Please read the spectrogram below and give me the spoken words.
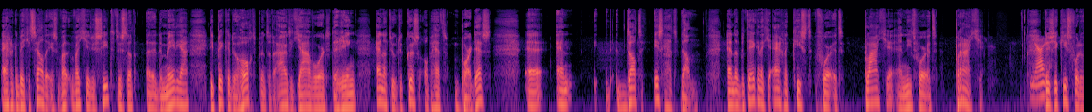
eigenlijk een beetje hetzelfde is. Wat, wat je dus ziet, dus dat uh, de media... die pikken de hoogtepunten eruit, het ja-woord, de ring... en natuurlijk de kus op het bordes. Uh, en dat is het dan. En dat betekent dat je eigenlijk kiest voor het plaatje... en niet voor het praatje. Ja, ja. Dus je kiest voor de,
